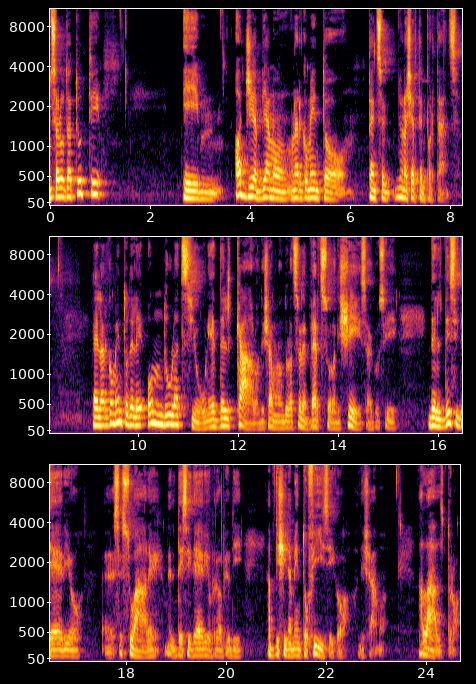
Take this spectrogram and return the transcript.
Un saluto a tutti. E, um, oggi abbiamo un argomento, penso, di una certa importanza. È l'argomento delle ondulazioni e del calo, diciamo un'ondulazione verso la discesa, così, del desiderio eh, sessuale, del desiderio proprio di avvicinamento fisico, diciamo, all'altro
